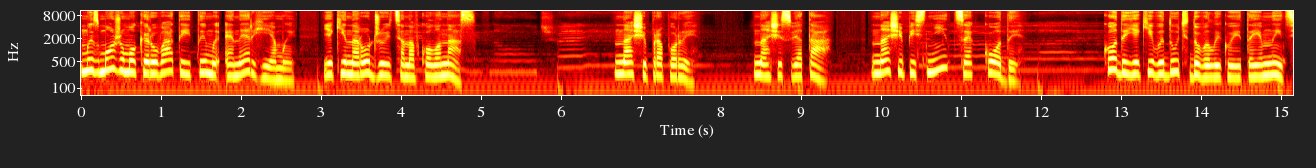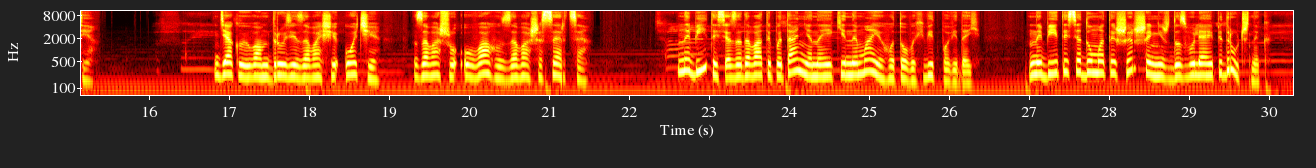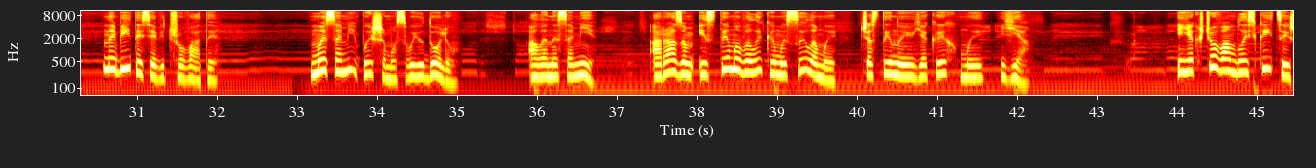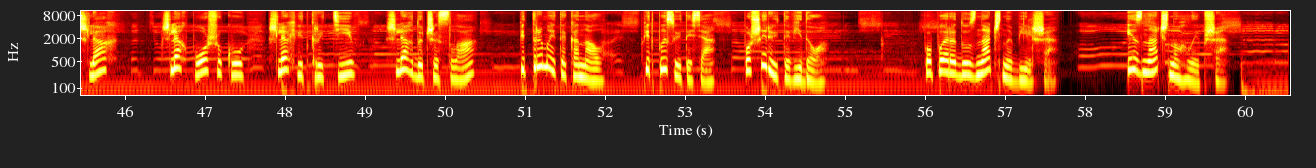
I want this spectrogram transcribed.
ми зможемо керувати й тими енергіями, які народжуються навколо нас. Наші прапори, наші свята, наші пісні це коди, коди, які ведуть до великої таємниці. Дякую вам, друзі, за ваші очі, за вашу увагу, за ваше серце. Не бійтеся задавати питання, на які немає готових відповідей. Не бійтеся думати ширше, ніж дозволяє підручник. Не бійтеся відчувати. Ми самі пишемо свою долю, але не самі, а разом із тими великими силами, частиною яких ми є. І якщо вам близький цей шлях, шлях пошуку, шлях відкриттів, шлях до числа, підтримайте канал. Підписуйтеся, поширюйте відео. Попереду значно більше і значно глибше.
